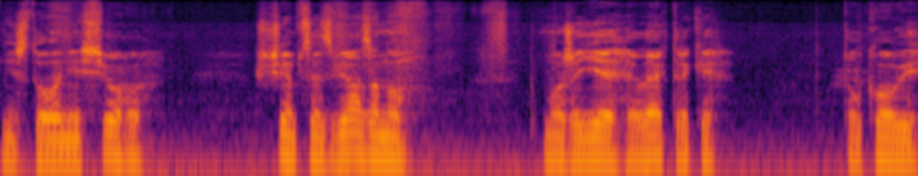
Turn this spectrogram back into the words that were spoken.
Ні з того, ні з сього. З чим це зв'язано? Може є електрики толкові.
